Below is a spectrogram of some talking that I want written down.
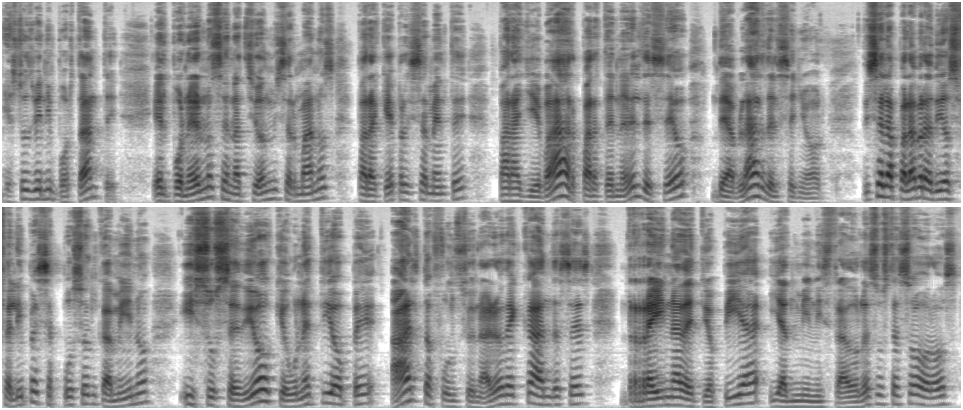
Esto es bien importante. El ponernos en acción, mis hermanos, ¿para qué? Precisamente para llevar, para tener el deseo de hablar del Señor. Dice la palabra de Dios, Felipe se puso en camino y sucedió que un etíope, alto funcionario de Cándaces, reina de Etiopía y administrador de sus tesoros,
